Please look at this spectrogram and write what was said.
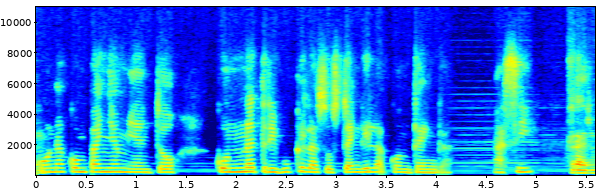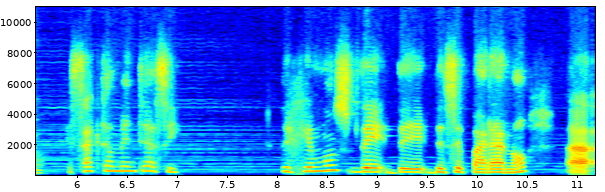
con acompañamiento, con una tribu que la sostenga y la contenga. Así. Claro. Exactamente así. Dejemos de, de, de separar, ¿no? Ah,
